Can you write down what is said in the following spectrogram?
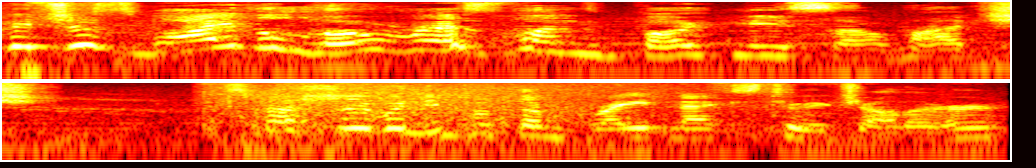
Which is why the low res ones bug me so much. Especially when you put them right next to each other.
